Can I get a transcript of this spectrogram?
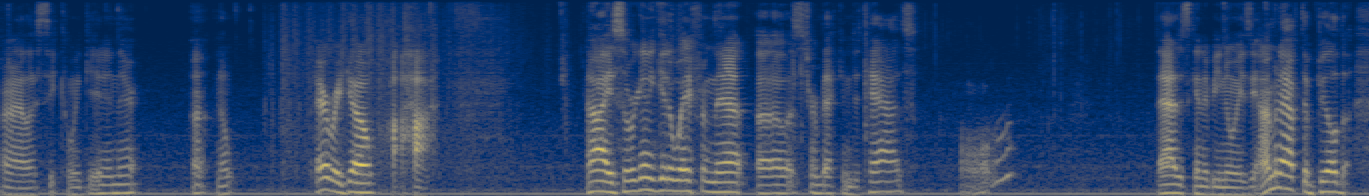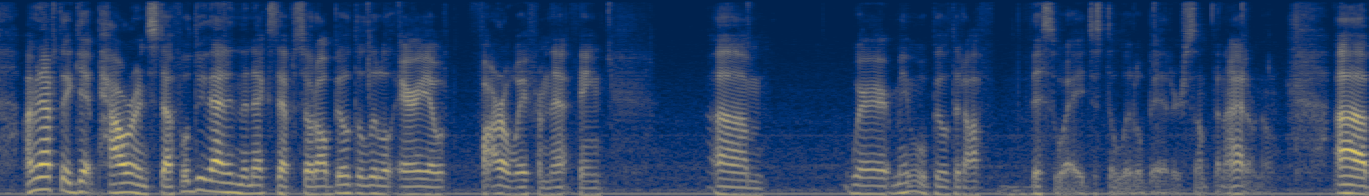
Alright, let's see. Can we get in there? Uh, nope. There we go. Haha. -ha. Alright, so we're going to get away from that. Uh, let's turn back into Taz. That is going to be noisy. I'm going to have to build... I'm going to have to get power and stuff. We'll do that in the next episode. I'll build a little area far away from that thing. Um, where maybe we'll build it off this way just a little bit or something. I don't know. Uh,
